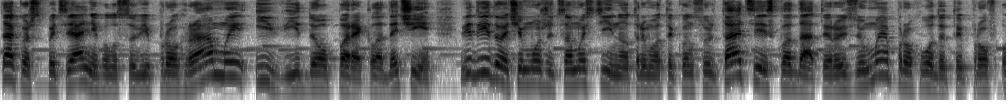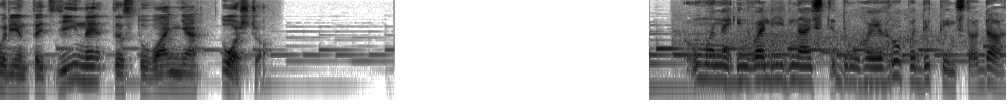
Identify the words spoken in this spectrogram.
також спеціальні голосові програми і відеоперекладачі. Відвідувачі можуть самостійно отримувати консультації, складати резюме, проходити профорієнтаційне тестування тощо. У мене інвалідність другої групи дитинства. Да.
